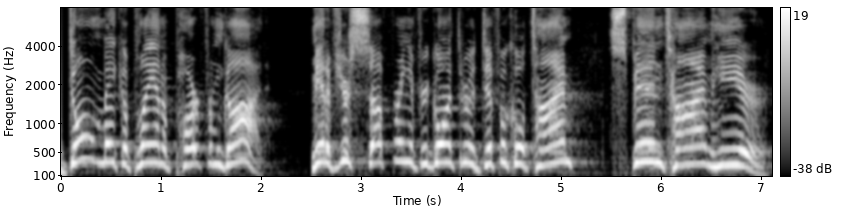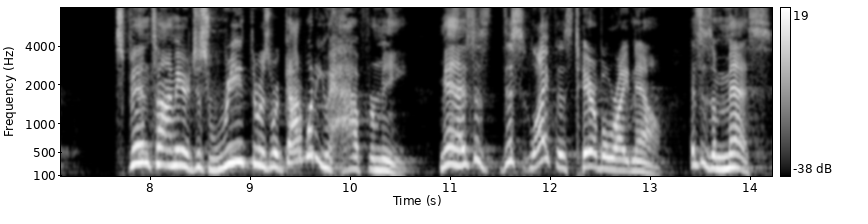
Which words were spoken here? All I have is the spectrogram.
Don't make a plan apart from God. Man, if you're suffering, if you're going through a difficult time, spend time here. Spend time here. Just read through his word. God, what do you have for me? Man, this is this life is terrible right now. This is a mess.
